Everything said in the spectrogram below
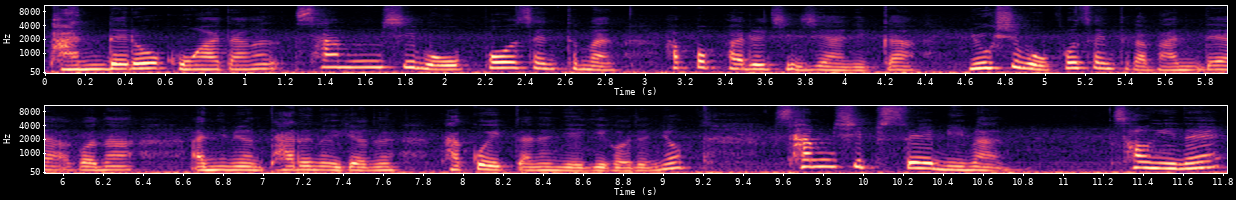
반대로 공화당은 35%만 합법화를 지지하니까 65%가 반대하거나 아니면 다른 의견을 갖고 있다는 얘기거든요. 30세 미만 성인의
